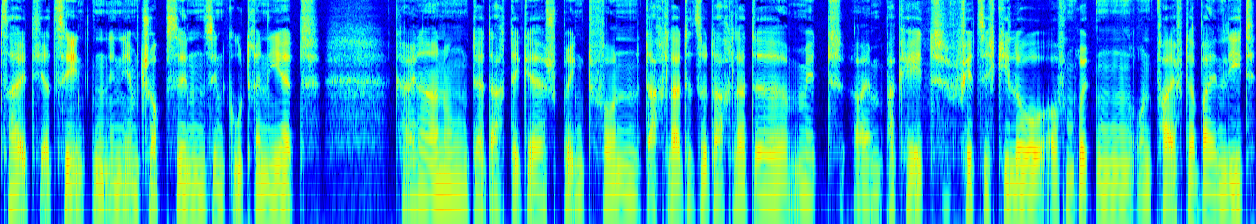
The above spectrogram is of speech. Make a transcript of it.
seit Jahrzehnten in ihrem Job sind, sind gut trainiert. Keine Ahnung, der Dachdecker springt von Dachlatte zu Dachlatte mit einem Paket 40 Kilo auf dem Rücken und pfeift dabei ein Lied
